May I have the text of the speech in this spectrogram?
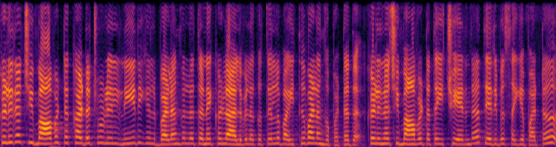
கிளிநொச்சி மாவட்ட கடற்றொழில் நீரியல் வளங்கள் திணைக்கள அலுவலகத்தில் வைத்து வழங்கப்பட்டது. கிளிநொச்சி மாவட்டத்தைச் சேர்ந்த தெரிவு செய்யப்பட்ட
